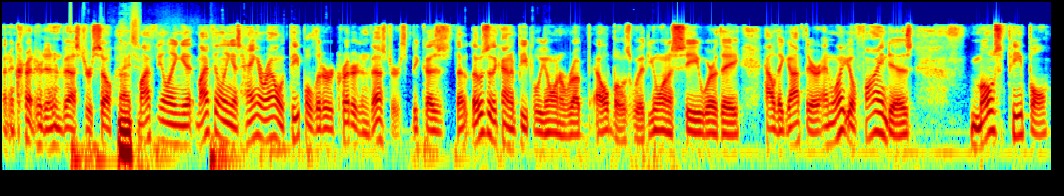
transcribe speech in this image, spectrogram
an accredited investor. So nice. my feeling, my feeling is hang around with people that are accredited investors because th- those are the kind of people you want to rub elbows with. You want to see where they, how they got there, and what you'll find is most people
